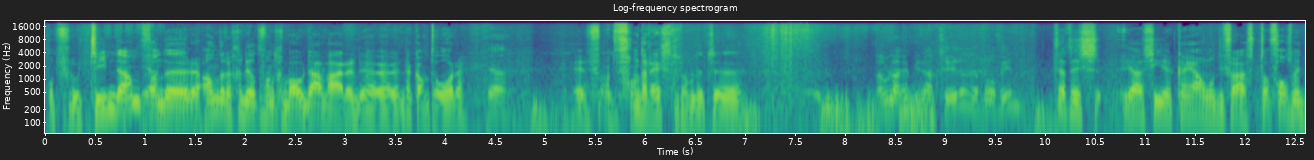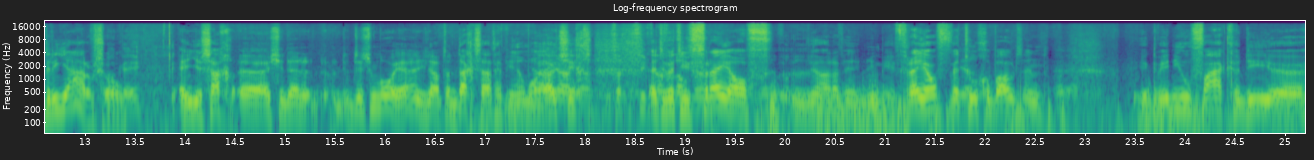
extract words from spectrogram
op vloer 10 dan, Ja. van de andere gedeelte van het gebouw, daar waren de, de kantoren. Ja. En van, van de rest van het, eh, Maar hoe lang heb je daar gezeten, bovenin? Dat is, ja, zie je, dan kan je allemaal die vraag. Volgens mij drie jaar of zo. En je zag, eh, als je daar, het is mooi hè, als je daar op de dak staat heb je een heel mooi Ja, uitzicht. ja. De En toen werd die. Vrijhof, de- de- ja dat weet ik niet meer. Vrijhof werd toen gebouwd en Oh, ik weet niet hoe vaak die eh,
